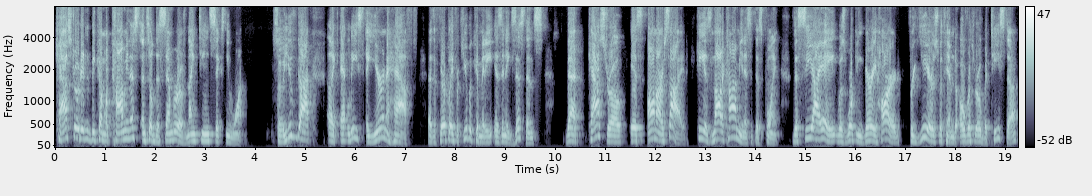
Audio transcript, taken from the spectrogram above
Castro didn't become a communist until December of 1961. So you've got like at least a year and a half that the Fair Play for Cuba Committee is in existence that Castro is on our side. He is not a communist at this point. The CIA was working very hard for years with him to overthrow Batista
